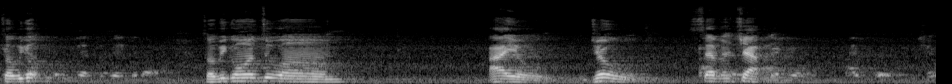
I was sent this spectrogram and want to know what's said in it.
so we go-. So we going to um Iyov Job seventh chapter. I- sure.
